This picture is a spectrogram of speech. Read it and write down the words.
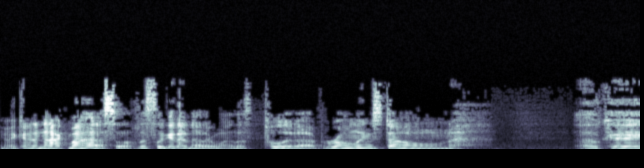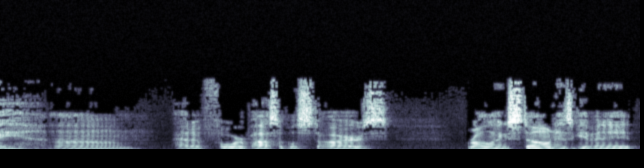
You're gonna knock my hustle. Let's look at another one. Let's pull it up. Rolling Stone. Okay. Um, out of four possible stars, Rolling Stone has given it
